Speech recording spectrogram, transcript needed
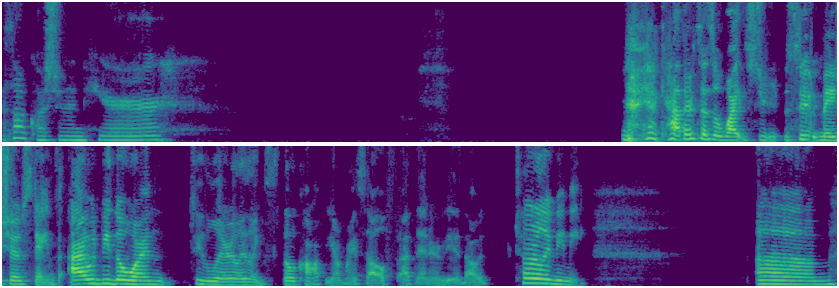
I saw a question in here. yeah, Catherine says a white suit may show stains. I would be the one to literally like spill coffee on myself at the interview. That would totally be me. Um.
